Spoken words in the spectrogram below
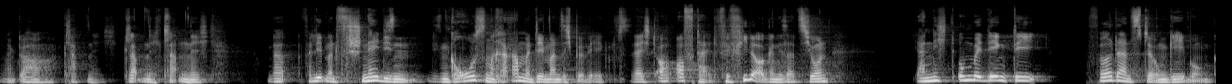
und sagt, oh, klappt nicht, klappt nicht, klappt nicht. Und da verliert man schnell diesen, diesen großen Rahmen, in dem man sich bewegt. Vielleicht oft halt für viele Organisationen ja nicht unbedingt die förderndste Umgebung,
